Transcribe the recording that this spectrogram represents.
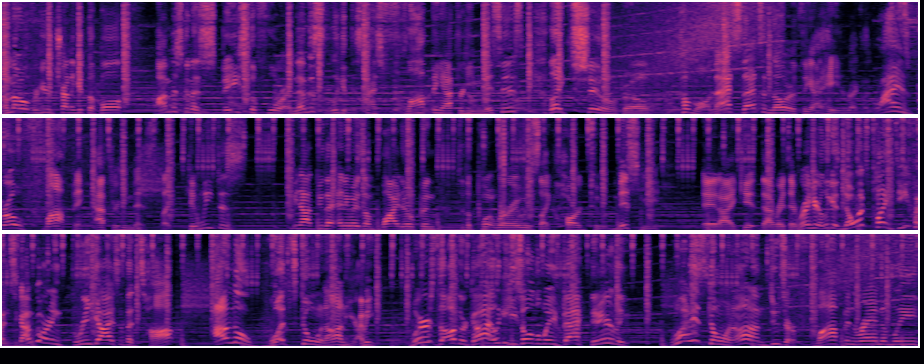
I'm not over here trying to get the ball. I'm just gonna space the floor. And then this, look at this guy's flopping after he misses. Like, chill, bro. Come on, that's that's another thing I hate in rec. Like, why is bro flopping after he missed? Like, can we just we not do that? Anyways, I'm wide open to the point where it was like hard to miss me. And I get that right there. Right here, look at no one's playing defense. Like, I'm guarding three guys at the top. I don't know what's going on here. I mean, where's the other guy? Look, he's all the way back there. Like, what is going on? Dudes are flopping randomly.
